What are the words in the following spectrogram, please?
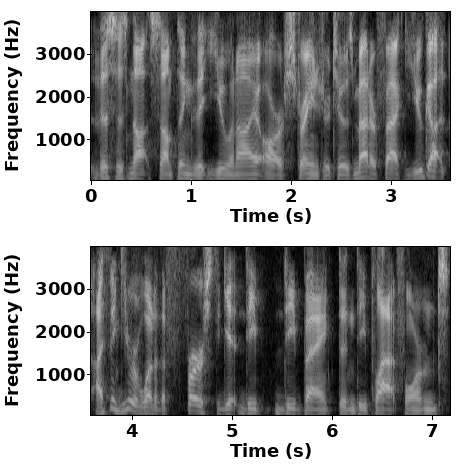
This is not something that you and I are a stranger to. As a matter of fact, you got, I think you were one of the first to get de- debanked and deplatformed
